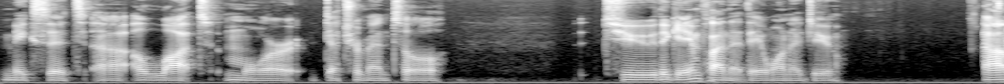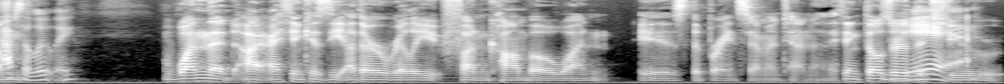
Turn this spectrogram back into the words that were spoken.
makes it uh, a lot more detrimental to the game plan that they want to do. Um, Absolutely. One that I, I, think is the other really fun combo one is the brainstem antenna. I think those are yeah. the two.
